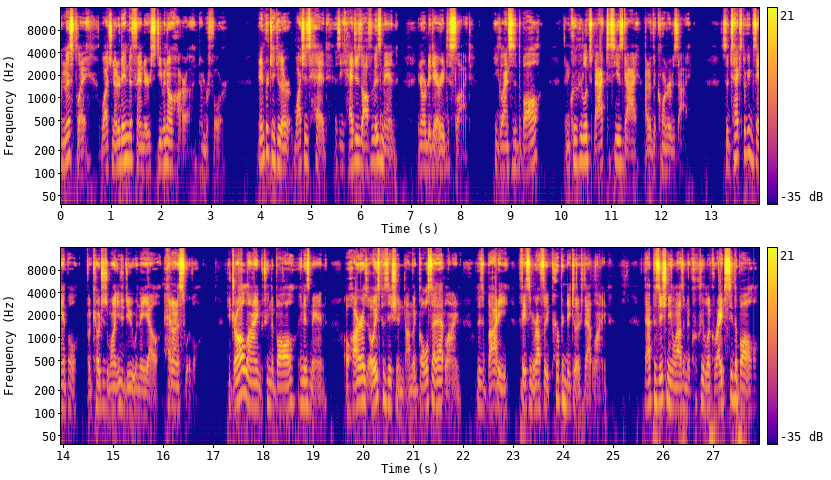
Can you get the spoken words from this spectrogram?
On this play, watch Notre Dame defender Steven O'Hara, number 4. In particular, watch his head as he hedges off of his man in order to get ready to slide. He glances at the ball, then quickly looks back to see his guy out of the corner of his eye. It's a textbook example of what coaches want you to do when they yell, head on a swivel. You draw a line between the ball and his man. O'Hara is always positioned on the goal side of that line, with his body facing roughly perpendicular to that line. That positioning allows him to quickly look right to see the ball,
